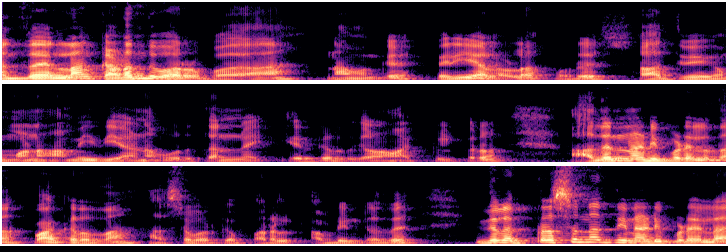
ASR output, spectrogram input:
அதெல்லாம் கடந்து வர்றப்ப தான் நமக்கு பெரிய அளவில் ஒரு சாத்வீகமான அமைதியான ஒரு தன்மை இருக்கிறதுக்கான வாய்ப்புகள் பெறும். அதன் அடிப்படையில் தான் பார்க்குறது தான் அஷ்டவர்க்க பரல் அப்படின்றது. இதில் பிரசன்னத்தின் அடிப்படையில்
